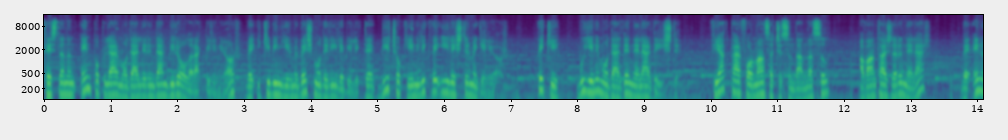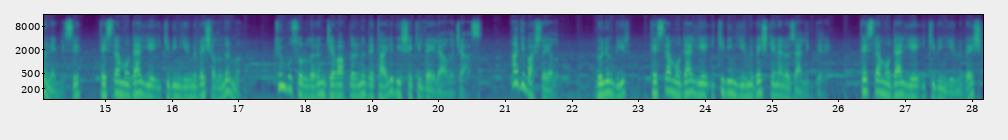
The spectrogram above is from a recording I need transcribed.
Tesla'nın en popüler modellerinden biri olarak biliniyor ve 2025 modeliyle birlikte birçok yenilik ve iyileştirme geliyor. Peki, bu yeni modelde neler değişti? Fiyat performans açısından nasıl? Avantajları neler? Ve en önemlisi, Tesla Model Y 2025 alınır mı? Tüm bu soruların cevaplarını detaylı bir şekilde ele alacağız. Hadi başlayalım. Bölüm 1, Tesla Model Y 2025 genel özellikleri. Tesla Model Y 2025,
